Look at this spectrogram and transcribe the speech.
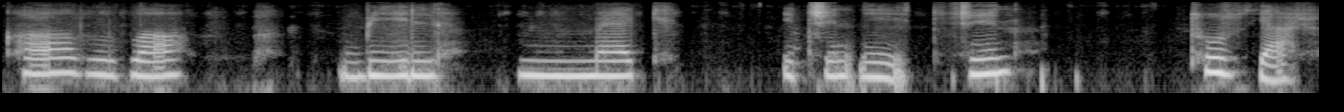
kalabilmek için için tuz yer.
